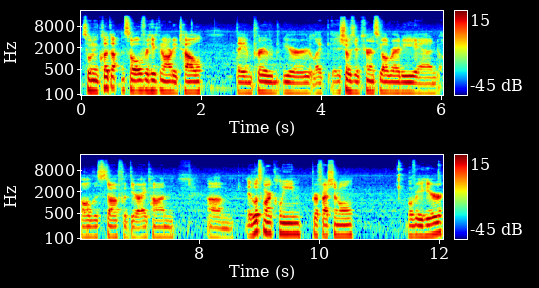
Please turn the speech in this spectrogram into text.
So when you click up, so over here you can already tell they improved your like it shows your currency already and all this stuff with your icon. Um, it looks more clean, professional. Over here,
